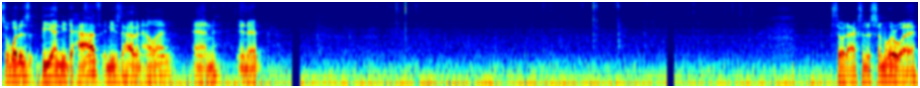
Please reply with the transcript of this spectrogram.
So what does bn need to have? It needs to have an ln n in it. So it acts in a similar way.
